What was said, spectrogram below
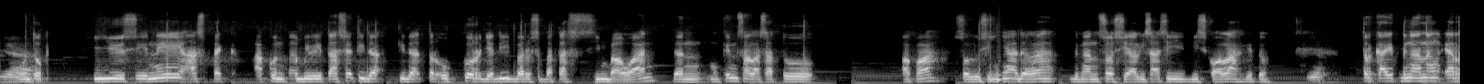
yeah. untuk use ini aspek akuntabilitasnya tidak tidak terukur jadi baru sebatas himbauan dan mungkin salah satu apa solusinya adalah dengan sosialisasi di sekolah gitu yeah. terkait dengan yang R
